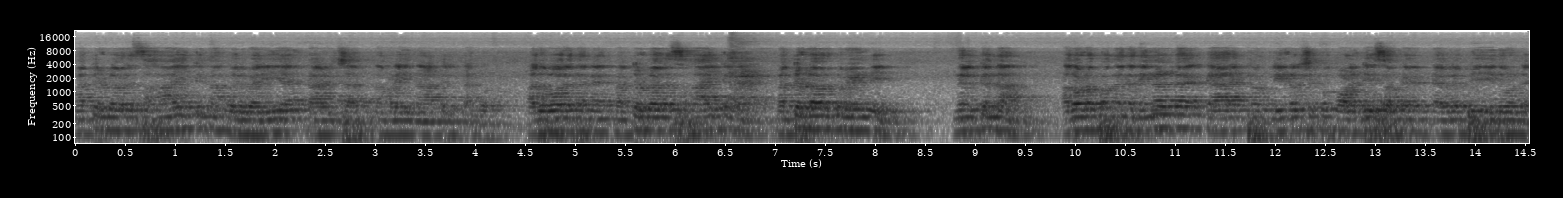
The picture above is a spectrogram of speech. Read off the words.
മറ്റുള്ളവരെ സഹായിക്കുന്ന ഒരു വലിയ കാഴ്ച നമ്മുടെ ഈ നാട്ടിൽ കണ്ടു. അതുപോലെ തന്നെ മറ്റുള്ളവരെ സഹായിക്കുന്ന മറ്റുള്ളവർക്ക് വേണ്ടി നിൽക്കുന്ന അതോടൊപ്പം തന്നെ നിങ്ങളുടെ ക്യാരക്ടർ ലീഡർഷിപ്പ് ക്വാളിറ്റീസ് ഒക്കെ ഡെവലപ്പ് ചെയ്തുകൊണ്ട്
